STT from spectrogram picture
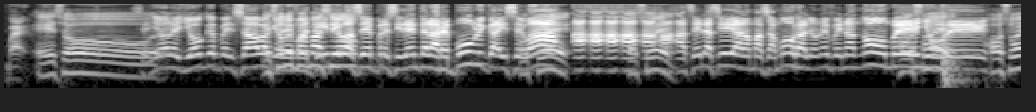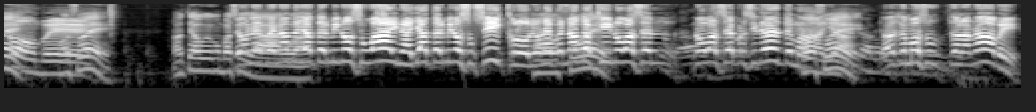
Bueno. Eso. Señores, yo que pensaba que Martínez información- iba a ser presidente de la República y se Josué, va a, a, a, a, Josué. a- a hacerle así a la mazamorra, a Leonel Fernández. No, hombre, Josué, señores. Josué, No, hombre. Josué, no te ahogues con vaso Leonel de Fernández agua. ya terminó su vaina, ya terminó su ciclo. Leonel Josué. Fernández aquí no va a ser, no va a ser presidente más. Ya, quemó su, de la nave.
